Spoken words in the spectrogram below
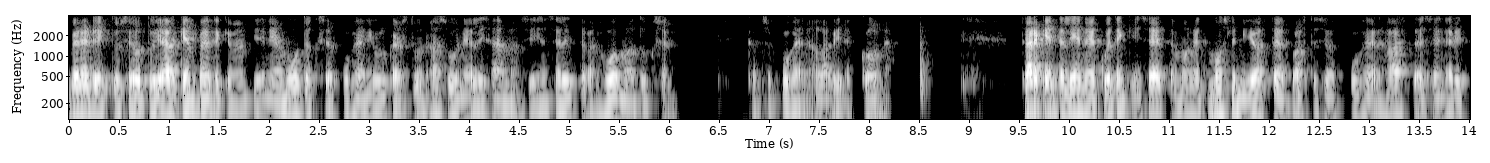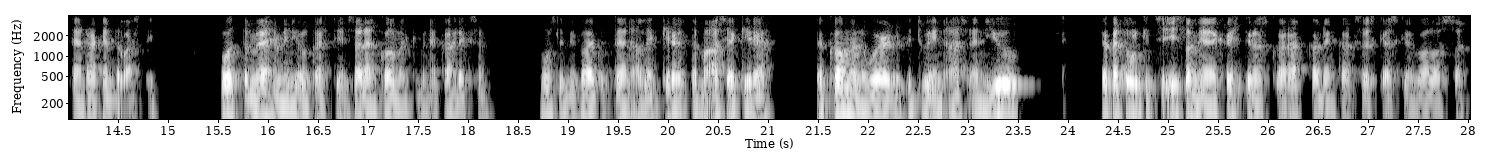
Benediktus joutui jälkeenpäin tekemään pieniä muutoksia puheen julkaistuun asuun ja lisäämään siihen selittävän huomautuksen. Katso puheen alaviite kolme. Tärkeintä lienee kuitenkin se, että monet muslimijohtajat vastasivat puheen haasteeseen erittäin rakentavasti. Vuotta myöhemmin julkaistiin 138 muslimivaikuttajan allekirjoittama asiakirja A Common Word Between Us and You, joka tulkitsi islamia ja kristinuskoa rakkauden kaksoiskäskyn valossa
